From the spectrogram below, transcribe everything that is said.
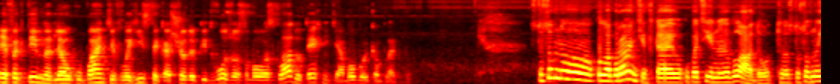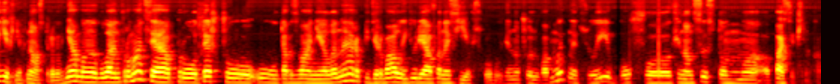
ефективна для окупантів логістика щодо підвозу особового складу, техніки або боєкомплекту. Стосовно колаборантів та окупаційної влади, от стосовно їхніх настроїв, днями була інформація про те, що у так званій ЛНР підірвали Юрія Афанасьєвського. Він очолював митницю і був е, фінансистом е, пасічника.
